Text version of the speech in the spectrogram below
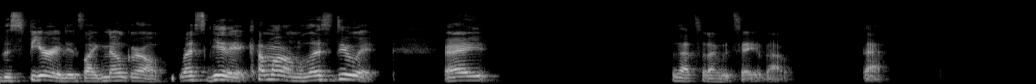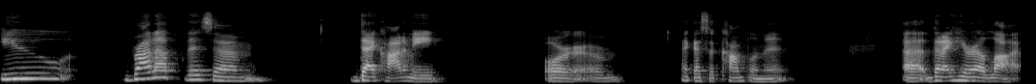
The spirit is like, no, girl, let's get it. Come on, let's do it. Right. So that's what I would say about that. You brought up this um dichotomy or um, I guess a compliment uh, that I hear a lot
